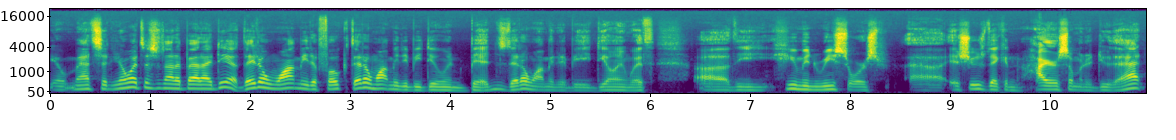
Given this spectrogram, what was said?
you know, Matt said, you know what, this is not a bad idea. They don't want me to focus. They don't want me to be doing bids. They don't want me to be dealing with uh, the human resource uh, issues. They can hire someone to do that.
